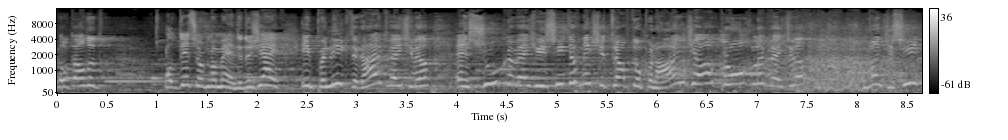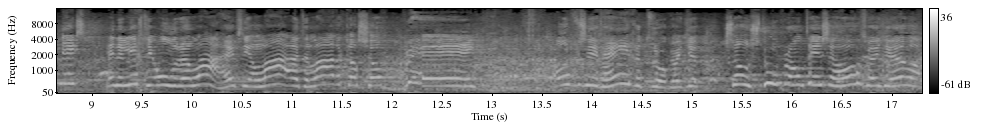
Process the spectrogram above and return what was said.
Loopt altijd Op dit soort momenten. Dus jij in paniek eruit, weet je wel. En zoeken, weet je. Je ziet toch niks. Je trapt op een handje al per ongeluk, weet je wel. Want je ziet niks. En dan ligt hij onder een la. Heeft hij een la uit de ladekast zo. Bang! Over zich heen getrokken, weet je. Zo'n stoelbrand in zijn hoofd, weet je. Helemaal,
